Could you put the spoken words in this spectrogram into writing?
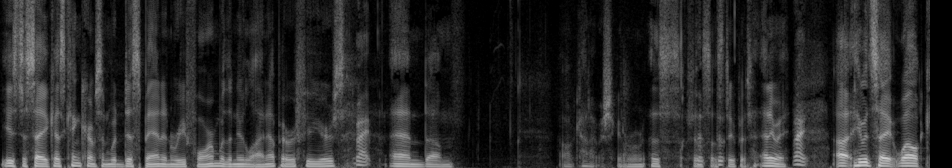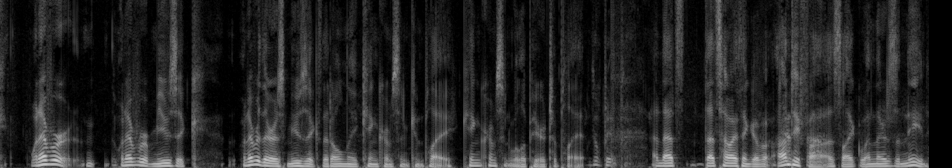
used to say because King Crimson would disband and reform with a new lineup every few years Right. and um, oh god I wish I could remember this feels so stupid anyway Right. uh, he would say well whenever whenever music whenever there is music that only King Crimson can play King Crimson will appear to play it and that's that's how I think of Antifa. It's like when there's a need,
